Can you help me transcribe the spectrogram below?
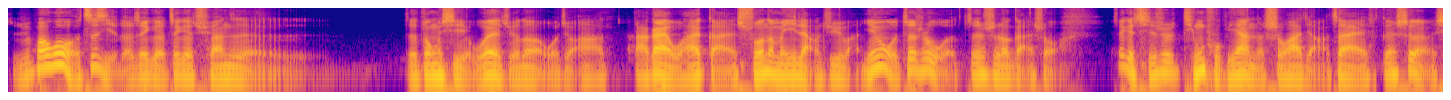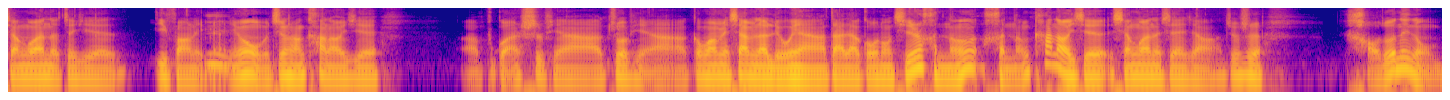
就包括我自己的这个这个圈子的东西，我也觉得，我就啊，大概我还敢说那么一两句吧，因为我这是我真实的感受。这个其实挺普遍的，实话讲，在跟摄影相关的这些地方里面，嗯因为我们经常看到一些啊、不管视频啊、作品啊各方面下面的留言啊，大家沟通，其实很能很能看到一些相关的现象，就是好多那种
